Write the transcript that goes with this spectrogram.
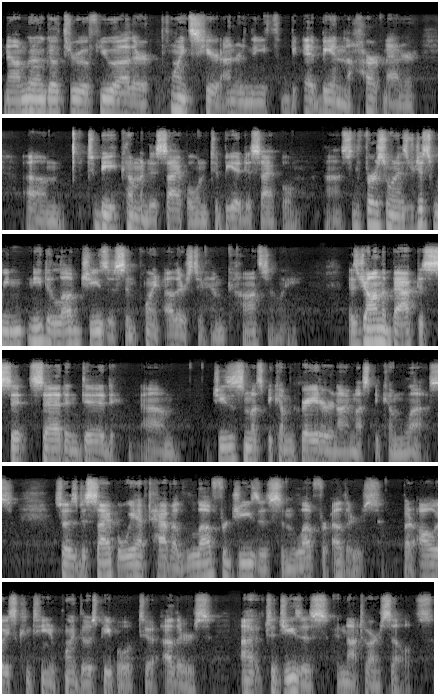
Now I'm going to go through a few other points here underneath it being the heart matter um, to become a disciple and to be a disciple. Uh, so the first one is just we need to love Jesus and point others to him constantly. As John the Baptist said and did, um, Jesus must become greater and I must become less. So as a disciple, we have to have a love for Jesus and love for others, but always continue to point those people to others, uh, to Jesus and not to ourselves.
